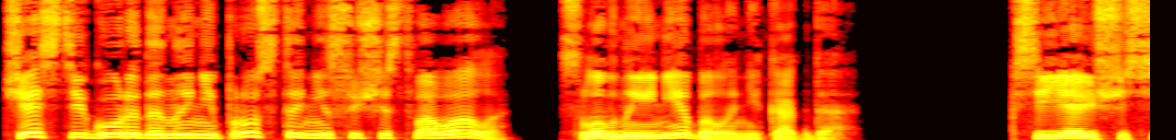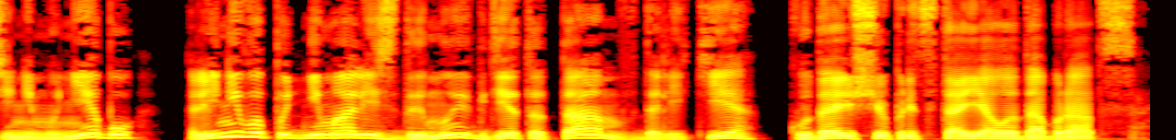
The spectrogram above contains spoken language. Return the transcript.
Части города ныне просто не существовало, словно и не было никогда. К сияющей синему небу Лениво поднимались дымы где-то там, вдалеке, куда еще предстояло добраться.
